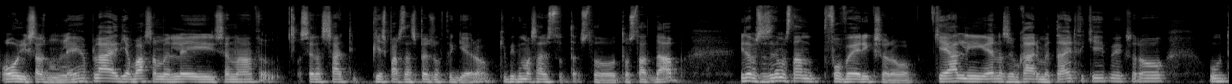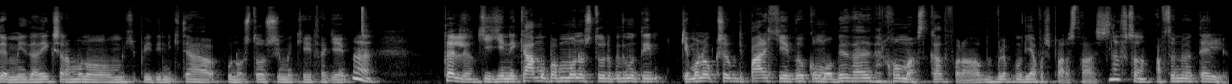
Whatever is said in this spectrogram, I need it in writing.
Όλοι σας μου λέει. Απλά διαβάσαμε λέει, σε ένα, σε ένα site ποιες παραστάσεις παίζουν αυτόν τον καιρό. Και επειδή μας άρεσε το, στο, το stand-up, ήρθαμε σα ήμασταν φοβεροί, ξέρω εγώ. Και άλλοι, ένα ζευγάρι μετά ήρθε και είπε, ξέρω εγώ, ούτε εμείς. Δηλαδή ήξερα μόνο, μου είχε πει την νικητέα που γνωστός είμαι και ήρθα και. Ναι. Τέλειο. Και γενικά μου είπα μόνος του ρε παιδί μου ότι και μόνο που ξέρουμε ότι υπάρχει εδώ κομμωδία, δηλαδή θα ερχόμαστε κάθε φορά. να Βλέπουμε διάφορες παραστάσεις. Αυτό. Αυτό είναι τέλειο.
